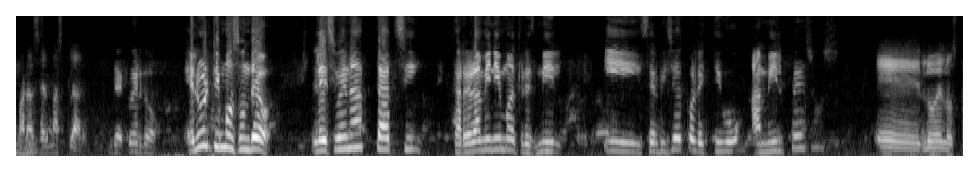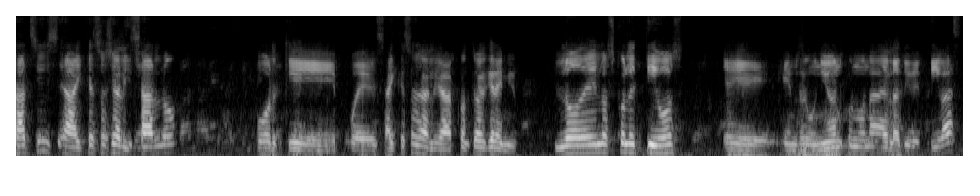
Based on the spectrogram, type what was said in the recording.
para ser más claro. De acuerdo. El último sondeo. ¿Le suena taxi, carrera mínima a 3 mil y servicio de colectivo a mil pesos? Eh, lo de los taxis hay que socializarlo porque pues hay que socializar con todo el gremio. Lo de los colectivos, eh, en reunión con una de las directivas,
